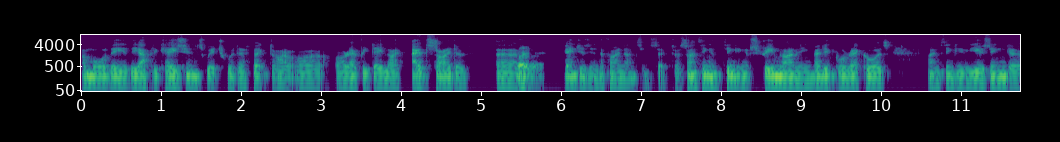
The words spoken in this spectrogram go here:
are more the the applications which would affect our our, our everyday life outside of um, right changes in the financing sector. So I'm thinking, thinking of streamlining medical records. I'm thinking of using uh,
